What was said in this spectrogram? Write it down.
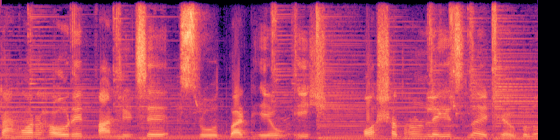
টাঙ্গুয়ার হাওরের পানির যে স্রোত বা ঢেউ এই অসাধারণ লেগেছিল এই ঢেউগুলো।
